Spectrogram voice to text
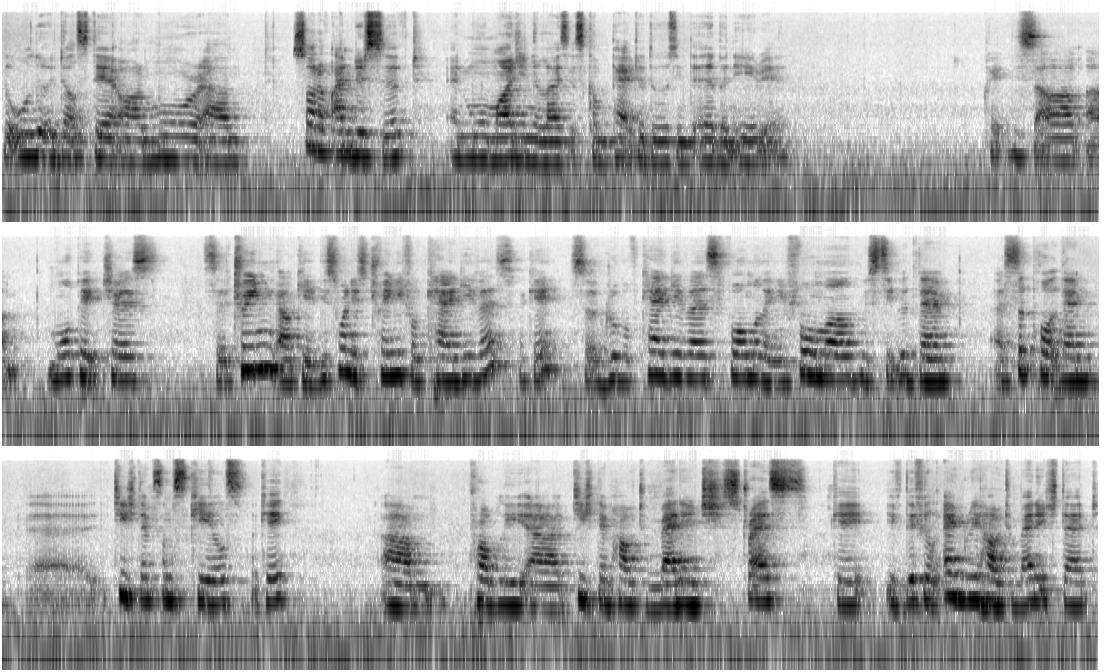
the older adults there are more um, sort of underserved and more marginalized as compared to those in the urban area. Okay, these are um, more pictures. So training, okay, this one is training for caregivers, okay? So a group of caregivers, formal and informal, we sit with them, uh, support them, uh, teach them some skills, okay? Um, probably uh, teach them how to manage stress, okay? If they feel angry, how to manage that.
